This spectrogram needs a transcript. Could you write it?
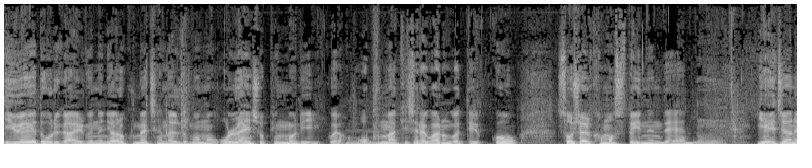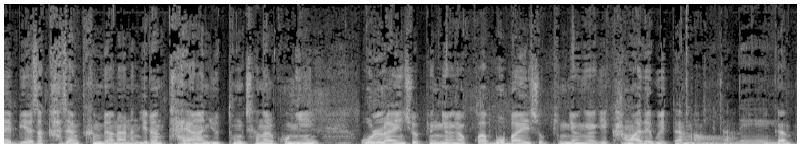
이 외에도 우리가 알고 있는 여러 구매 채널도 보면 온라인 쇼핑몰이 있고요. 음. 오픈마켓이라고 하는 것도 있고 소셜 커머스도 있는데 네. 예전에 비해서 가장 큰 변화는 이런 다양한 유통 채널 중에 온라인 쇼핑 영역과 모바일 쇼핑 영역이 강화되고 있다는 겁니다. 네. 그러니까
